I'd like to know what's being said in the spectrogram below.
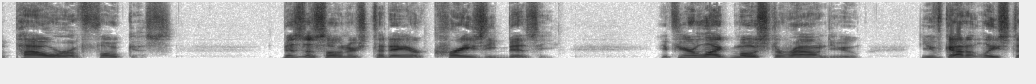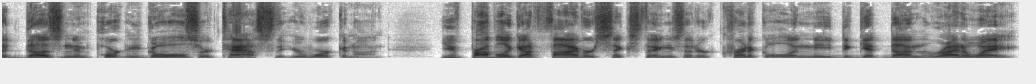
the power of focus. Business owners today are crazy busy. If you're like most around you, you've got at least a dozen important goals or tasks that you're working on. You've probably got five or six things that are critical and need to get done right away.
